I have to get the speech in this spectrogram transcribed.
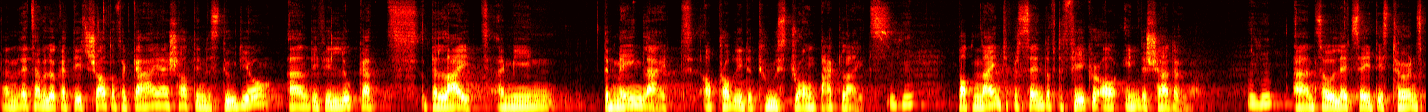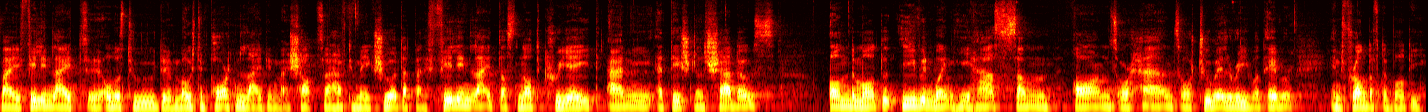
Um, let's have a look at this shot of a guy I shot in the studio. And if you look at the light, I mean, the main light are probably the two strong backlights. Mm -hmm but 90% of the figure are in the shadow. Mm -hmm. And so let's say this turns my fill-in light uh, almost to the most important light in my shot. So I have to make sure that my fill-in light does not create any additional shadows on the model, even when he has some arms or hands or jewelry, whatever, in front of the body.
